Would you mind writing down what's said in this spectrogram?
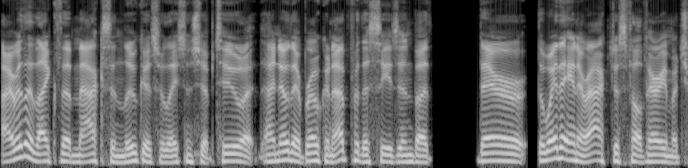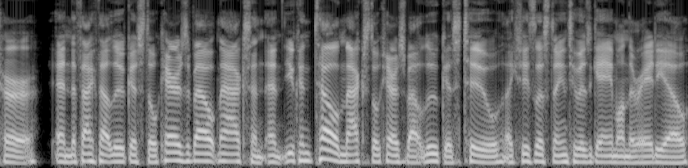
I really like the Max and Lucas relationship too. I know they're broken up for this season, but they're the way they interact just felt very mature. And the fact that Lucas still cares about Max, and, and you can tell Max still cares about Lucas too. Like she's listening to his game on the radio,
